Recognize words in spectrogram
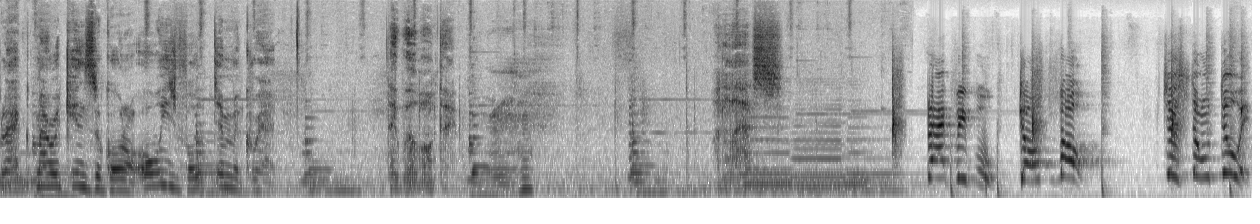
black Americans are gonna always vote Democrat. They will, won't they? Mm-hmm. Unless. Black people, don't vote. Just don't do it.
